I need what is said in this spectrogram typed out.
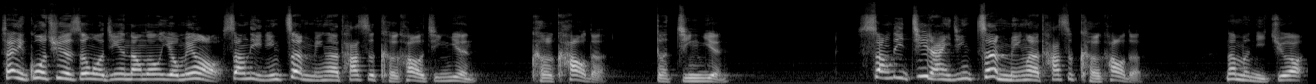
在你过去的生活经验当中，有没有上帝已经证明了他是可靠经验、可靠的的经验？上帝既然已经证明了他是可靠的，那么你就要，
